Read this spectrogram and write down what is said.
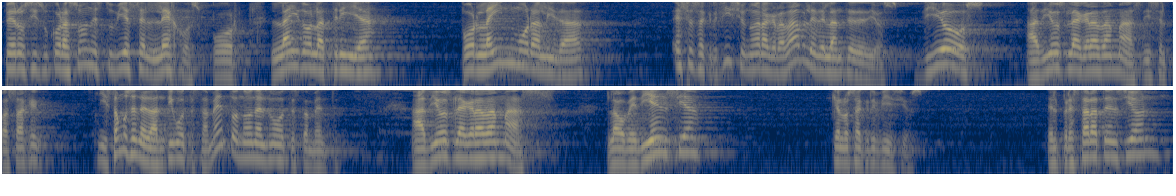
Pero si su corazón estuviese lejos por la idolatría, por la inmoralidad, ese sacrificio no era agradable delante de Dios. Dios, a Dios le agrada más, dice el pasaje y estamos en el Antiguo Testamento, no en el Nuevo Testamento. A Dios le agrada más la obediencia que los sacrificios. El prestar atención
